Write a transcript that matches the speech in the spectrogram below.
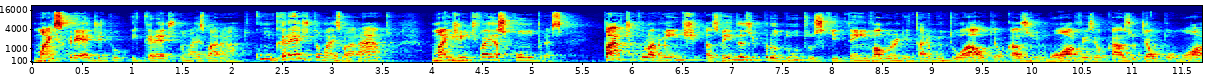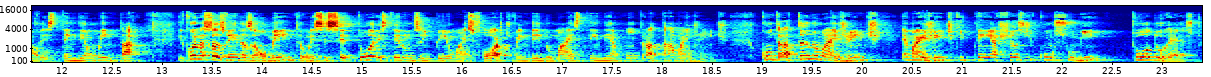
mais crédito e crédito mais barato. Com crédito mais barato, mais gente vai às compras Particularmente, as vendas de produtos que têm valor unitário muito alto, é o caso de imóveis, é o caso de automóveis, tendem a aumentar. E quando essas vendas aumentam, esses setores tendo um desempenho mais forte, vendendo mais, tendem a contratar mais gente. Contratando mais gente, é mais gente que tem a chance de consumir todo o resto.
